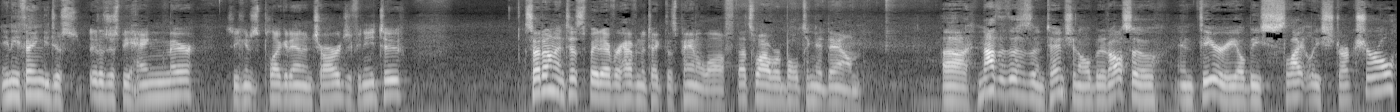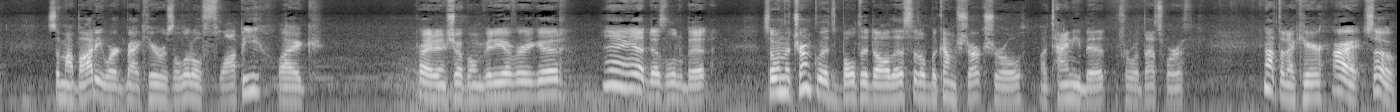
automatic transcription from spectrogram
anything. You just It'll just be hanging there. So you can just plug it in and charge if you need to. So I don't anticipate ever having to take this panel off. That's why we're bolting it down. Uh, not that this is intentional, but it also, in theory, will be slightly structural. So my body work back here was a little floppy, like, probably didn't show up on video very good. Eh, yeah, it does a little bit. So when the trunk lid's bolted to all this, it'll become structural a tiny bit for what that's worth. Not that I care. All right, so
